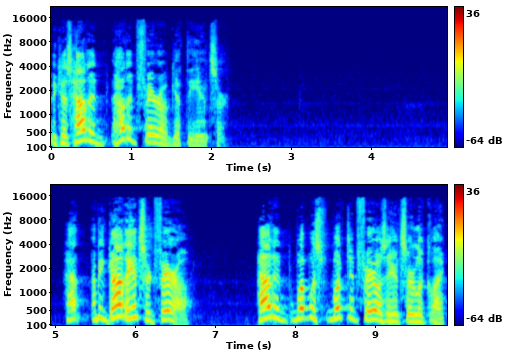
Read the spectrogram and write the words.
Because how did, how did Pharaoh get the answer? How, I mean, God answered Pharaoh. How did, what, was, what did Pharaoh's answer look like?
